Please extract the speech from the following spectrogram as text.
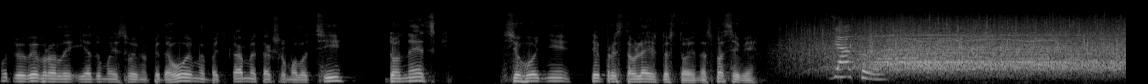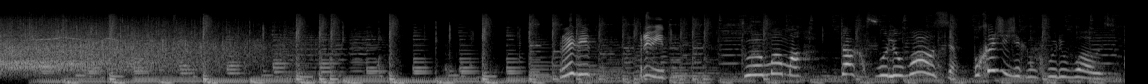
От ви вибрали, я думаю, своїми педагогами, батьками, так що молодці. Донецьк сьогодні ти представляєш достойно. Спасибі. Дякую. Привіт. Привіт. Твоя мама так хвилювалася. Покажіть, як ви хвилювалися.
